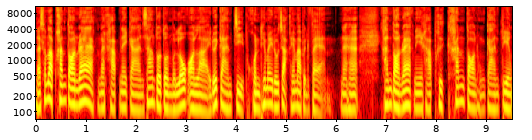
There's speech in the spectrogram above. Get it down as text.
และสำหรับขั้นตอนแรกนะครับในการสร้างตัวตนบนโลกออนไลน์ ด้วยการจีบคนที่ไม่รู้จักให้มาเป็นแฟนนะฮะขั้นตอนแรกนี้ครับคือขั้นตอนของการเตรียม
